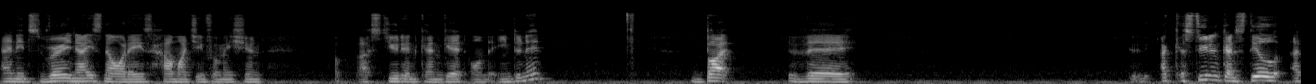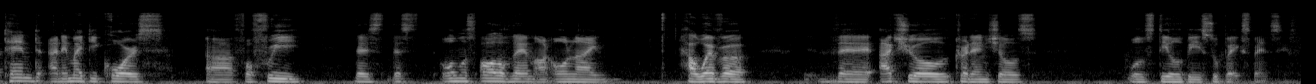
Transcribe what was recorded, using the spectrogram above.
and it's very nice nowadays how much information a student can get on the internet. But the a, student can still attend an MIT course uh, for free. There's there's almost all of them are online. However, the actual credentials will still be super expensive.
